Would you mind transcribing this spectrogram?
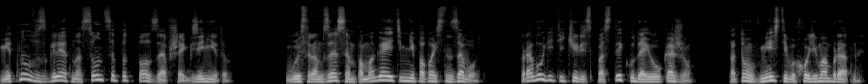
метнув взгляд на солнце, подползавшее к зениту. «Вы с Рамзесом помогаете мне попасть на завод. Проводите через посты, куда я укажу. Потом вместе выходим обратно.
